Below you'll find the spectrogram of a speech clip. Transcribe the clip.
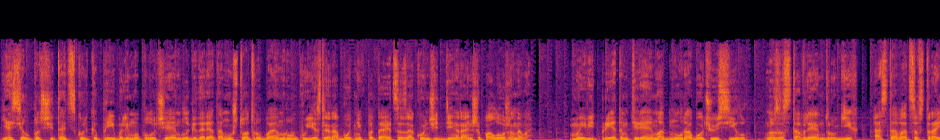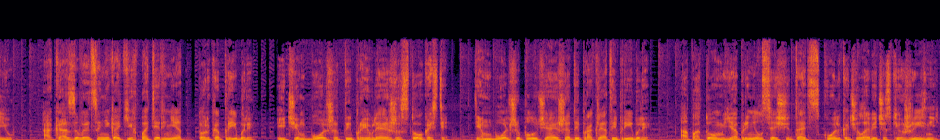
я сел подсчитать, сколько прибыли мы получаем благодаря тому, что отрубаем руку, если работник пытается закончить день раньше положенного. Мы ведь при этом теряем одну рабочую силу, но заставляем других оставаться в строю – Оказывается, никаких потерь нет, только прибыли. И чем больше ты проявляешь жестокости, тем больше получаешь этой проклятой прибыли. А потом я принялся считать, сколько человеческих жизней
